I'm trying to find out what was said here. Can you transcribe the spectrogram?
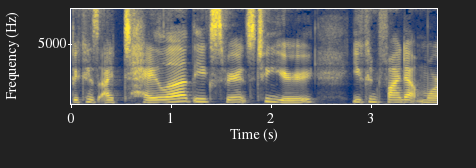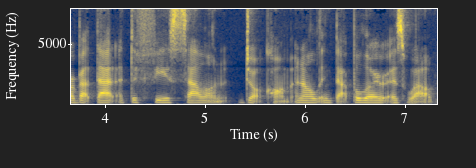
because I tailor the experience to you, you can find out more about that at thefiercesalon.com. And I'll link that below as well.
